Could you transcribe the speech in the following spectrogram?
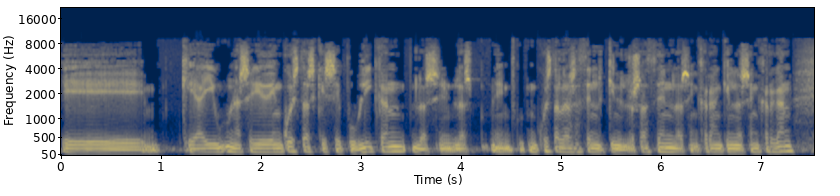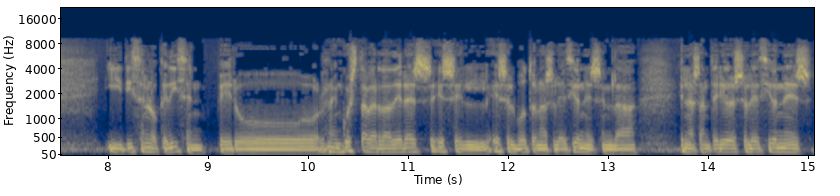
eh, que hay una serie de encuestas que se publican, las, encuestas las hacen quienes los hacen, las encargan quienes las encargan y dicen lo que dicen, pero la encuesta verdadera es, es, el, es el voto en las elecciones. En, la, en las anteriores elecciones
